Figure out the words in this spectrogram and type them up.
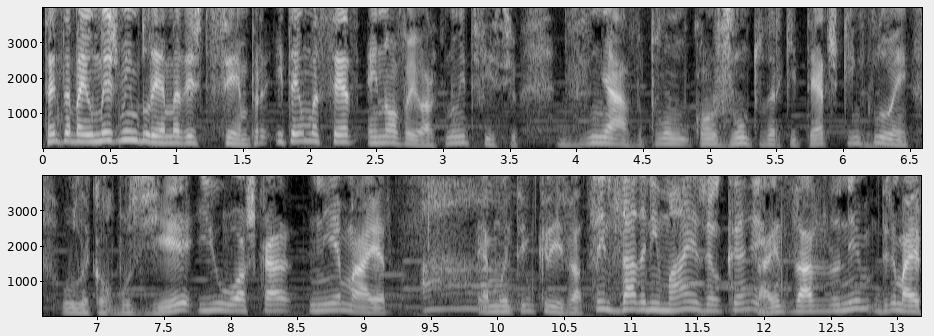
tem também o mesmo emblema desde sempre e tem uma sede em Nova Iorque, num edifício desenhado por um conjunto de arquitetos que incluem o Le Corbusier e o Oscar Niemeyer. é muito incrível. Tem de dar de animais, é ok? A entidade de Niemeyer.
